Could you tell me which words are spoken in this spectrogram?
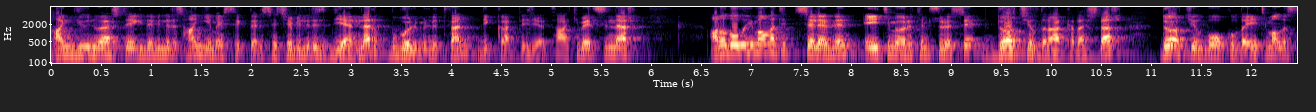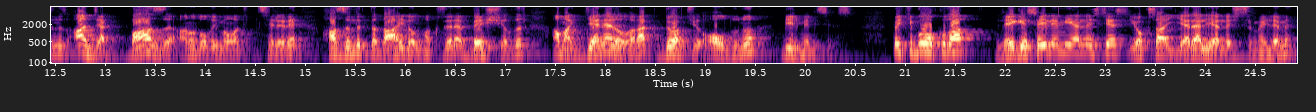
hangi üniversiteye gidebiliriz? Hangi meslekleri seçebiliriz diyenler bu bölümü lütfen dikkatlice takip etsinler. Anadolu İmam Hatip Liselerinin eğitim öğretim süresi 4 yıldır arkadaşlar. 4 yıl bu okulda eğitim alırsınız. Ancak bazı Anadolu İmam Hatip Liseleri hazırlık da dahil olmak üzere 5 yıldır ama genel olarak 4 yıl olduğunu bilmelisiniz. Peki bu okula LGS ile mi yerleşeceğiz yoksa yerel yerleştirmeyle mi?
